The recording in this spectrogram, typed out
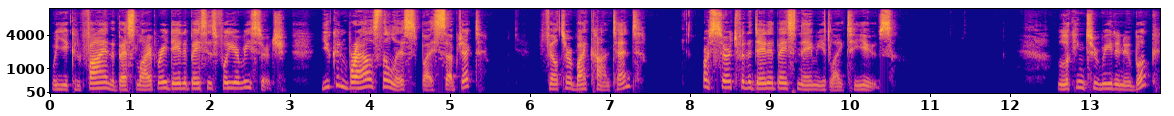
where you can find the best library databases for your research. You can browse the list by subject, filter by content, or search for the database name you'd like to use. Looking to read a new book?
